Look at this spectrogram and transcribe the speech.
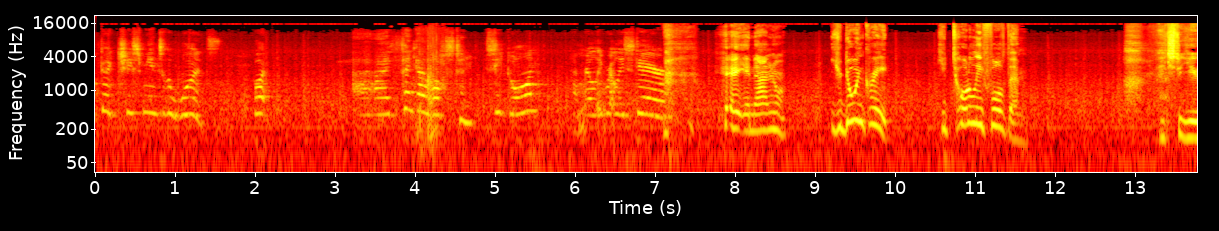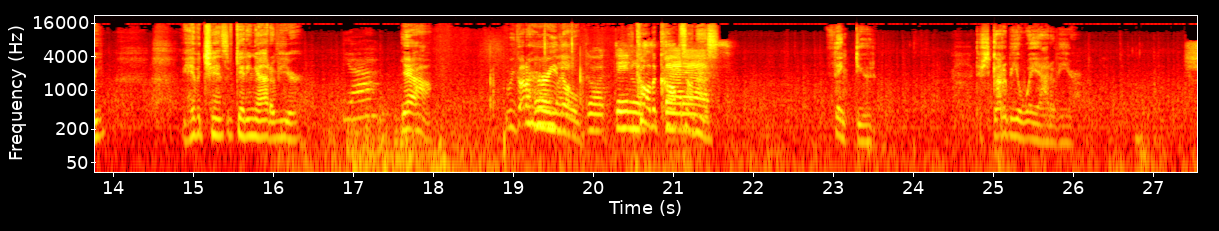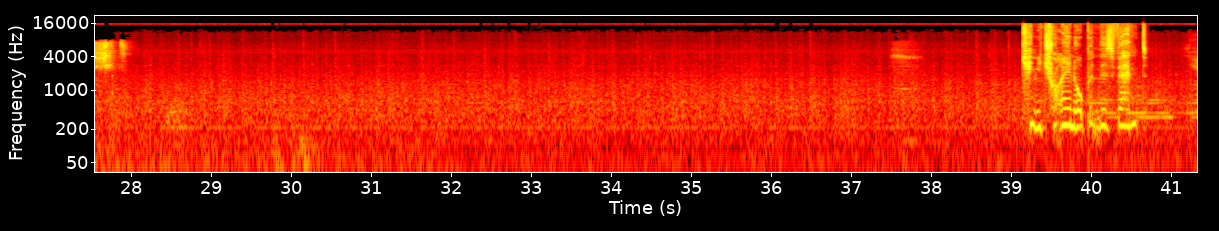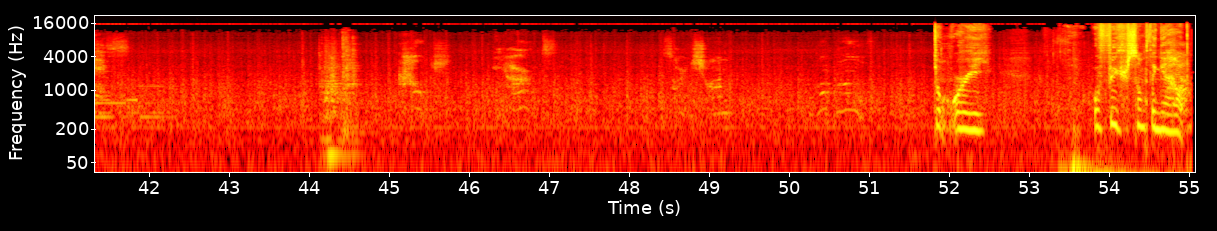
That guy chased me into the woods, but I, I think I lost him. Is he gone? I'm really, really scared. Hey, Enano. You're doing great. You totally fooled them. Thanks to you, we have a chance of getting out of here. yeah? Yeah. We gotta hurry, oh my though. god, Daniel Call the cops on us. Think, dude. There's gotta be a way out of here. Shit. Can you try and open this vent? Yes. Ouch. It hurts. Sorry, Sean. I won't move. Don't worry. We'll figure something out.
